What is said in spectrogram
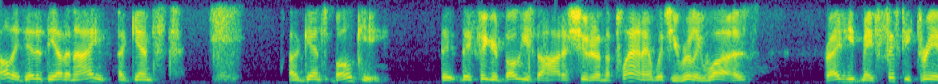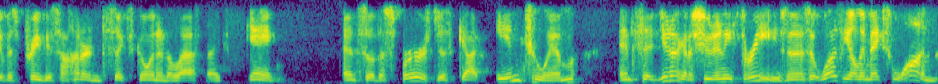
Oh, they did it the other night against against Bogey. They, they figured Bogey's the hottest shooter on the planet, which he really was. Right? He'd made 53 of his previous 106 going into last night's game. And so the Spurs just got into him and said, you're not going to shoot any threes. And as it was, he only makes one.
